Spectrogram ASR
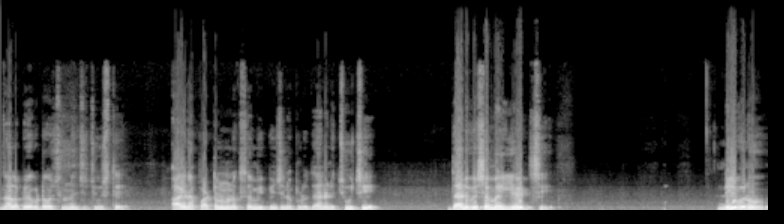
నలభై ఒకటో వచనం నుంచి చూస్తే ఆయన పట్టణమునకు సమీపించినప్పుడు దానిని చూచి దాని విషయమై ఏడ్చి నీవును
